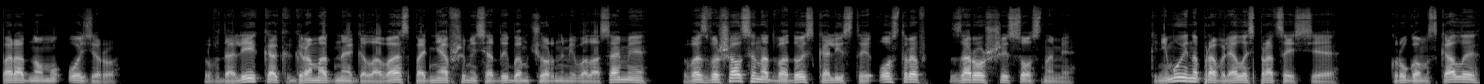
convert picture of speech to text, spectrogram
по родному озеру. Вдали, как громадная голова с поднявшимися дыбом черными волосами, возвышался над водой скалистый остров, заросший соснами. К нему и направлялась процессия. Кругом скалы,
